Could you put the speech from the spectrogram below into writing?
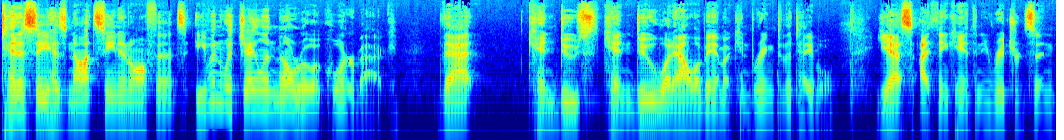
Tennessee has not seen an offense, even with Jalen Milroe at quarterback, that can do can do what Alabama can bring to the table. Yes, I think Anthony Richardson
